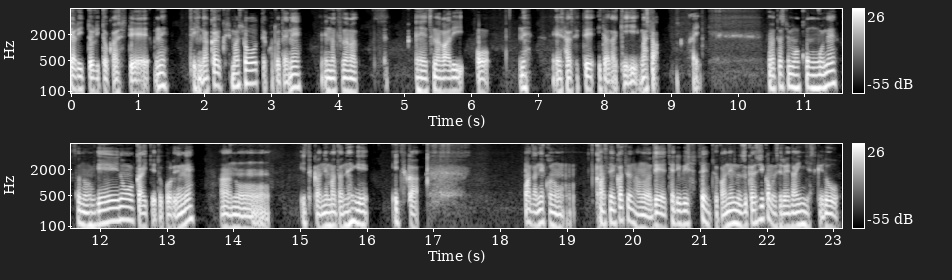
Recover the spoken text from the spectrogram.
やりとりとかして、ね、ぜひ仲良くしましょうってことでね、のつなが、えー、つながりをね、えー、させていただきました。はい。私も今後ね、その芸能界っていうところでね、あのー、いつかね、まだね、いつか、まだね、この感染活動なので、テレビ出演とかね、難しいかもしれないんですけど、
